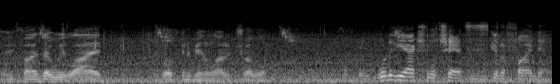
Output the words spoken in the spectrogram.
if he finds out we lied, we're both gonna be in a lot of trouble. Okay, what are the actual chances he's gonna find out?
